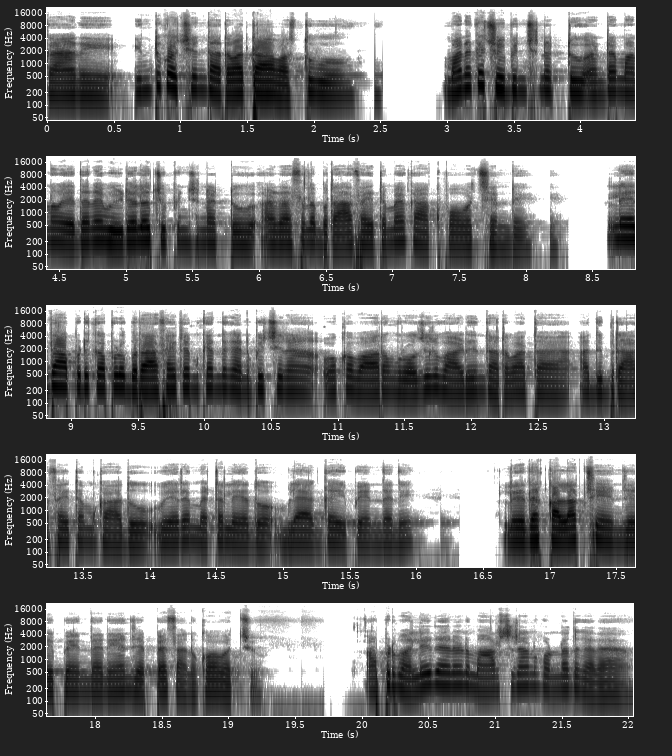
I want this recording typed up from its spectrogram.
కానీ ఇంటికి వచ్చిన తర్వాత ఆ వస్తువు మనకి చూపించినట్టు అంటే మనం ఏదైనా వీడియోలో చూపించినట్టు అది అసలు బ్రాస్ ఐటమే కాకపోవచ్చండి. లేదా అప్పటికప్పుడు బ్రాస్ ఐటమ్ కింద కనిపించిన ఒక వారం రోజులు వాడిన తర్వాత అది బ్రాస్ ఐటమ్ కాదు వేరే మెటల్ ఏదో బ్లాక్గా అయిపోయిందని లేదా కలర్ చేంజ్ అయిపోయిందని అని చెప్పేసి అనుకోవచ్చు. అప్పుడు మళ్ళీ దానిని మార్చడానికి ఉండదు కదా.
